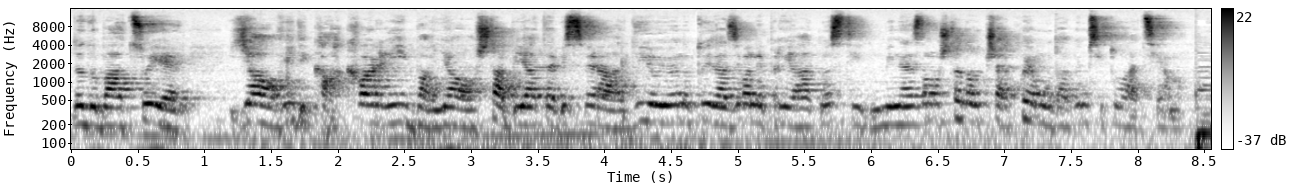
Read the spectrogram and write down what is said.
da dobacuje jao, vidi kakva riba, jao, šta bi ja tebi sve radio i onda to izaziva neprijatnosti. Mi ne znamo šta da očekujemo u takvim situacijama.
